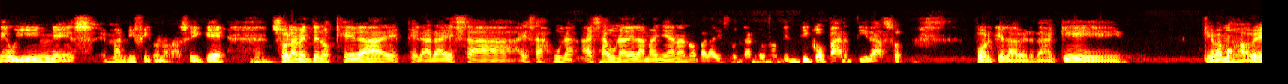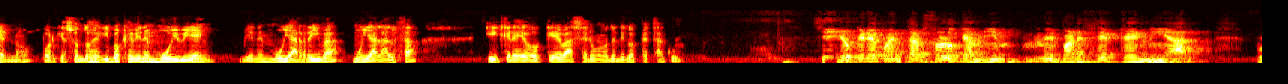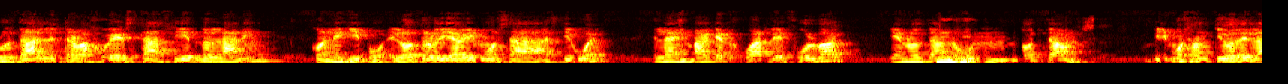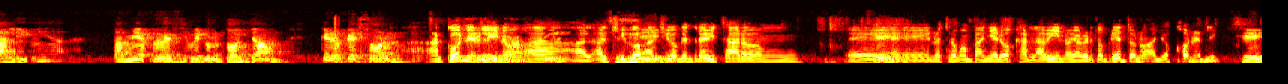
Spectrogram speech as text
Eugene es, magnífico, ¿no? Así que solamente nos queda esperar a esa, a esas una, a esa una de la mañana, ¿no? Para disfrutar de un auténtico partidazo, porque la verdad que, que vamos a ver, ¿no? Porque son dos equipos que vienen muy bien vienen muy arriba, muy al alza, y creo que va a ser un auténtico espectáculo. Sí, yo quería comentar solo que a mí me parece genial, brutal el trabajo que está haciendo Lanning con el equipo. El otro día vimos a Stigwell, el linebacker, jugar de fullback y anotar un touchdown. Vimos a un tío de la línea también recibir un touchdown creo que son a Connerly, ¿no? al, chico, al chico que entrevistaron eh, nuestro compañero Oscar Lavín y Alberto Prieto, ¿no? A Josh Connerly. Sí,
